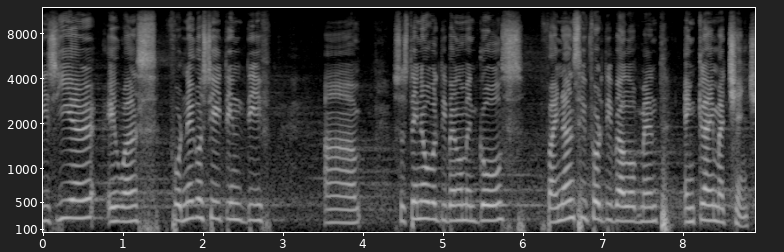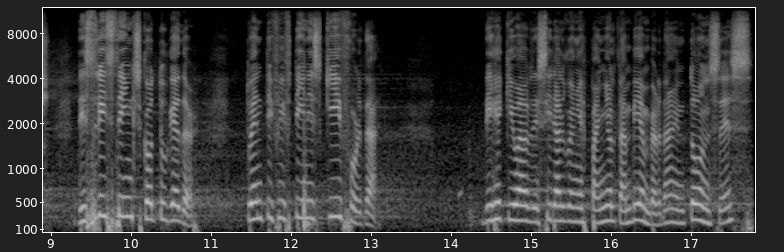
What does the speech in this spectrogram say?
This year, it was for negotiating the uh, Sustainable Development Goals, financing for development, and climate change. These three things go together. 2015 is key for that. Dije que iba a decir algo en español también, ¿verdad? Entonces,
